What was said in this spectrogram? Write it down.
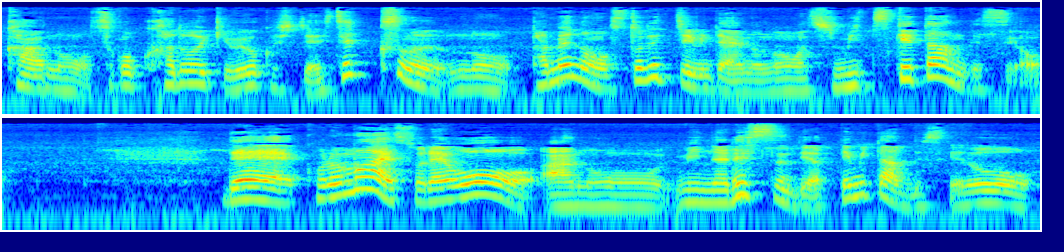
かのすごく可動域を良くしてセックスのためのストレッチみたいなのを私見つけたんですよ。でこの前それをあのみんなレッスンでやってみたんですけど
